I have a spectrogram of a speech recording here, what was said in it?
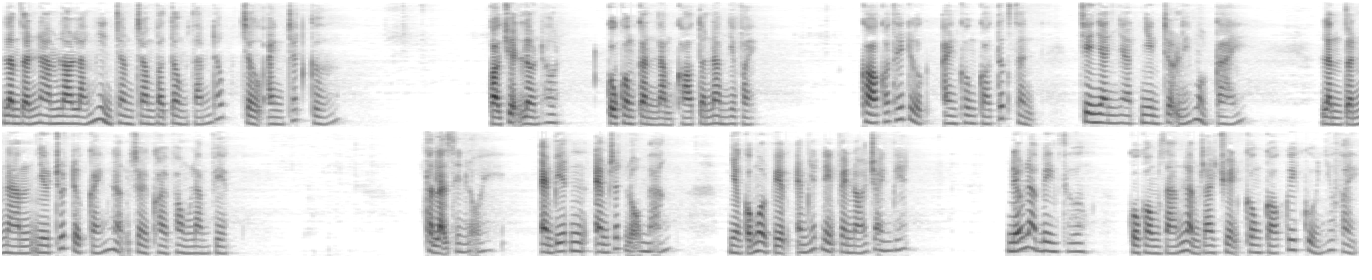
Lâm Tuấn Nam lo lắng nhìn chằm chằm vào tổng giám đốc chờ anh trách cứ. Có chuyện lớn hơn, cũng không cần làm khó Tuấn Nam như vậy. Khó có thấy được anh không có tức giận, chỉ nhàn nhạt, nhìn trợ lý một cái. Lâm Tuấn Nam như trút được cánh nặng rời khỏi phòng làm việc. Thật là xin lỗi, em biết em rất lỗ mãng, nhưng có một việc em nhất định phải nói cho anh biết. Nếu là bình thường, cô không dám làm ra chuyện không có quy củ như vậy.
